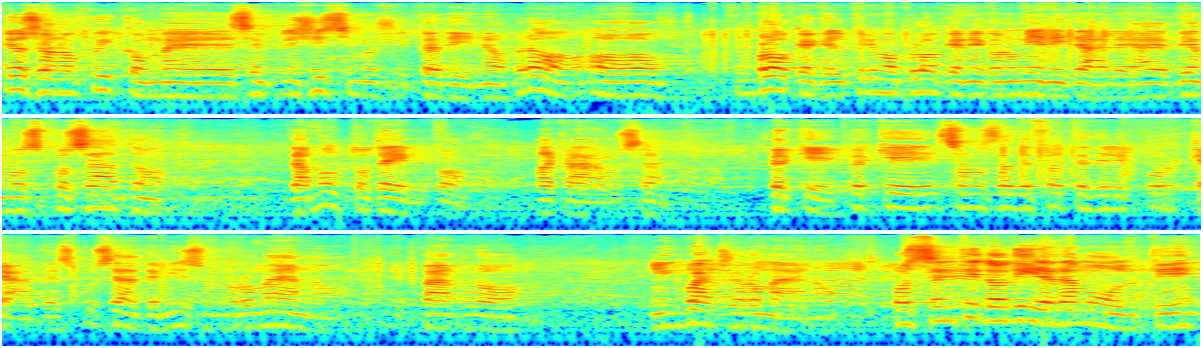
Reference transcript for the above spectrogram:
Io sono qui come semplicissimo cittadino, però ho un blog che è il primo blog in economia in Italia e abbiamo sposato da molto tempo la causa. Perché? Perché sono state fatte delle porcate, scusatemi, io sono romano e parlo linguaggio romano. Ho sentito dire da molti,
